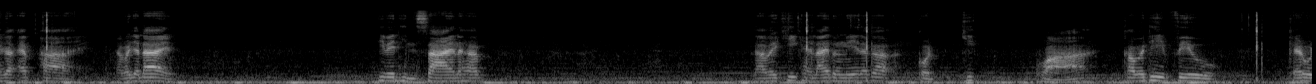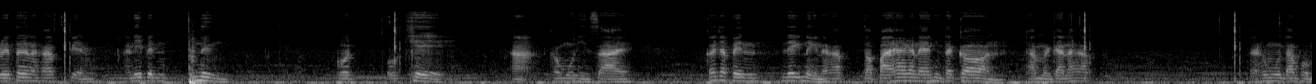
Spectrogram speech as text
นั้นก็แอปพลายเราก็จะได้ ที่เป็นหินทรายนะครับ เราไปคลิกไฮไลท์ตรงนี้แล้วก็กดคลิกขวาเข้าไปที่ Fill Calculator นะครับ เปลี่ยนอันนี้เป็น 1 กดโอเคอ่าข้อมูลหินทราย ก็จะเป็นเลขหนึ่งนะครับ ต่อไปให้คะแนนหินตะกอนทำเหมือนกันนะครับใส่ข้อมูลตามผม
